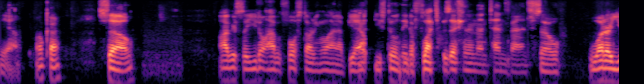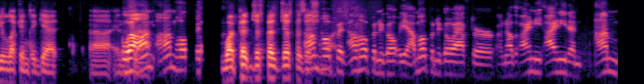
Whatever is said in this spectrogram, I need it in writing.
yeah okay so obviously you don't have a full starting lineup yet No. you still need a flex position and then 10 bench so what are you looking to get uh in the Well, draft? I'm I'm hoping what just just position I'm hoping I'm hoping to go. Yeah, I'm hoping to go after another. I need I need an. I'm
